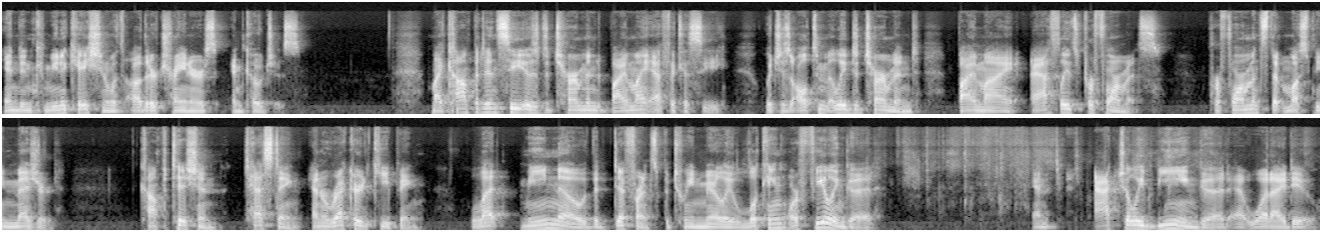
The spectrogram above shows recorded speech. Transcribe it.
and in communication with other trainers and coaches. My competency is determined by my efficacy, which is ultimately determined by my athlete's performance, performance that must be measured. Competition, testing, and record keeping let me know the difference between merely looking or feeling good and actually being good at what I do.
